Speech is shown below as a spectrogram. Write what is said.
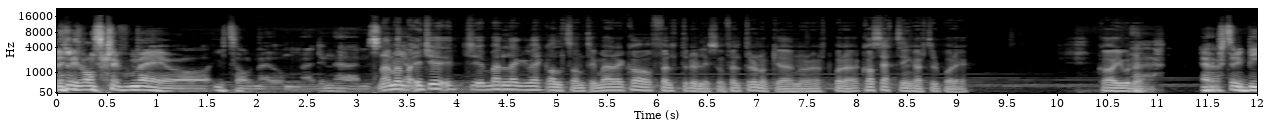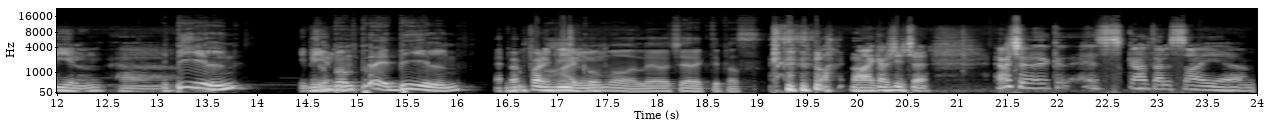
det er litt vanskelig for meg å uttale meg om eh, denne musikken. Nei, men ikke, ikke, bare legg vekk alt ting. Bare hva følte du, liksom? Følte du noe når du hørte på det? Hva setting hørte du på det? Hva gjorde du? Eh, Jeg hørte det i bilen. Uh, I bilen? I Du bumper det i bilen? Jeg bumper i Nei, kom an, det er ikke riktig plass. nei, kanskje ikke. Jeg vet ikke, jeg skal helt ærlig si um,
